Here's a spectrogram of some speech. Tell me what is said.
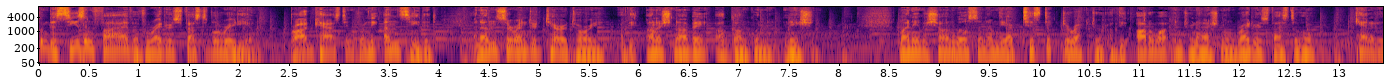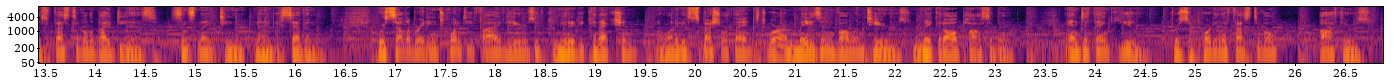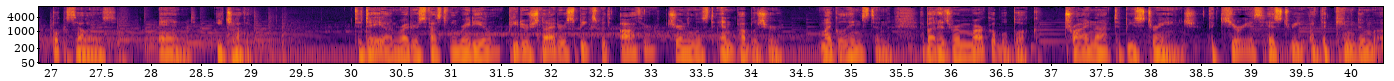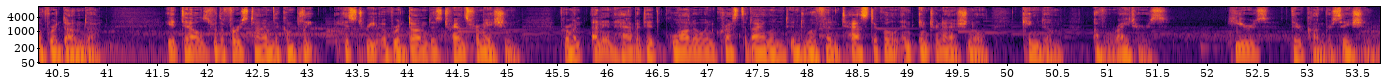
Welcome to Season 5 of Writers Festival Radio, broadcasting from the unceded and unsurrendered territory of the Anishinaabe Algonquin Nation. My name is Sean Wilson. I'm the Artistic Director of the Ottawa International Writers Festival, Canada's Festival of Ideas since 1997. We're celebrating 25 years of community connection, and I want to give special thanks to our amazing volunteers who make it all possible, and to thank you for supporting the festival, authors, booksellers, and each other. Today on Writers Festival Radio, Peter Schneider speaks with author, journalist, and publisher Michael Hingston about his remarkable book, Try Not to Be Strange The Curious History of the Kingdom of Redonda. It tells for the first time the complete history of Redonda's transformation from an uninhabited guano encrusted island into a fantastical and international kingdom of writers. Here's their conversation.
